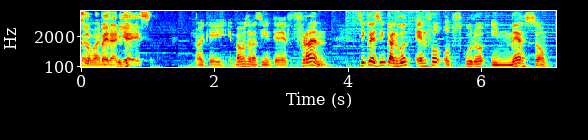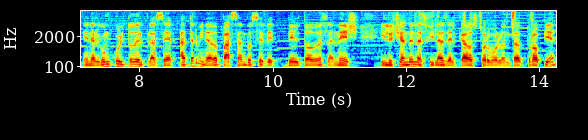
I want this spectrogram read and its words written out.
Pero bueno. Superaría eso. Ok, vamos a la siguiente de Fran. 5 de 5. Algún elfo obscuro inmerso en algún culto del placer ha terminado pasándose del todo Slanesh y luchando en las filas del caos por voluntad propia.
